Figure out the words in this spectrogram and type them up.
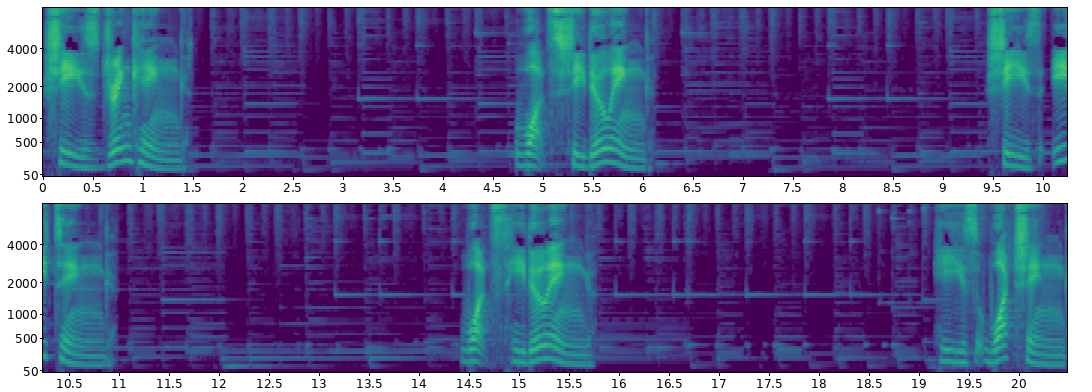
She's drinking. What's she doing? She's eating. What's he doing? He's watching.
